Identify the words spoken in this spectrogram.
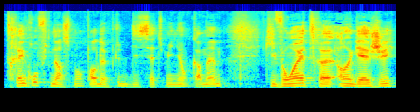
très gros financement, part de plus de 17 millions quand même, qui vont être engagés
